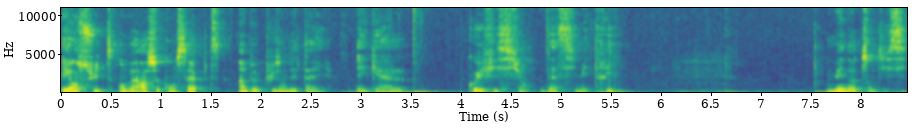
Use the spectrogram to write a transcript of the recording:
et ensuite on verra ce concept un peu plus en détail. Égal coefficient d'asymétrie. Mes notes sont ici.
